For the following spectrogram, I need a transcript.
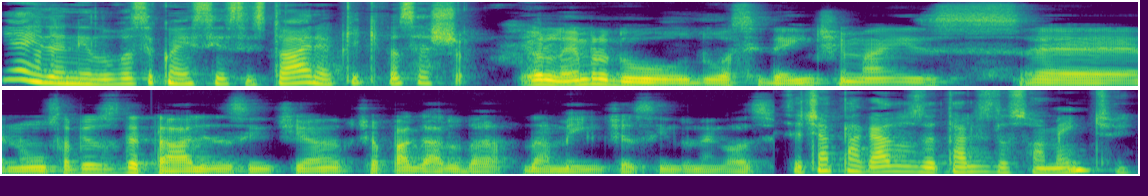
E aí, Danilo, você conhecia essa história? O que, que você achou? Eu lembro do, do acidente, mas é, não sabia os detalhes, assim, tinha, tinha apagado da, da mente, assim, do negócio. Você tinha apagado os detalhes da sua mente?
